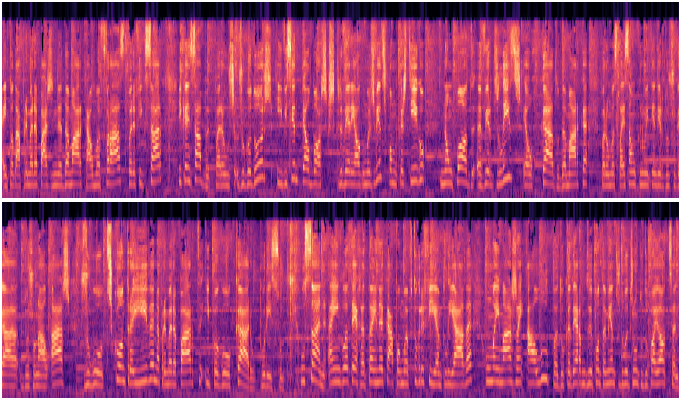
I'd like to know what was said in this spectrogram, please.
Em toda a primeira página da marca há uma frase para fixar e quem sabe para os jogadores e Vicente Del Bosque escreverem algumas vezes como castigo não pode haver deslizes, é o recado da marca para uma seleção que, no entender do, do jornal AS, jogou descontraída na primeira parte e pagou caro por isso. O Sun, em Inglaterra, tem na capa uma fotografia ampliada, uma imagem à lupa do caderno de apontamentos do adjunto do Roy Hodgson,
